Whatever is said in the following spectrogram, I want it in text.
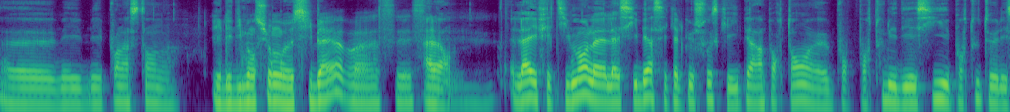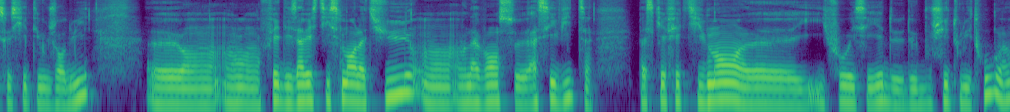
Euh, mais, pour l'instant, non. Et les dimensions euh, cyber Alors, là, effectivement, la, cyber, c'est quelque chose qui est hyper important pour, pour tous les DSI et pour toutes les sociétés aujourd'hui. On, fait des investissements là-dessus, on, avance assez vite parce qu'effectivement, il faut essayer de, boucher tous les trous. Hein.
